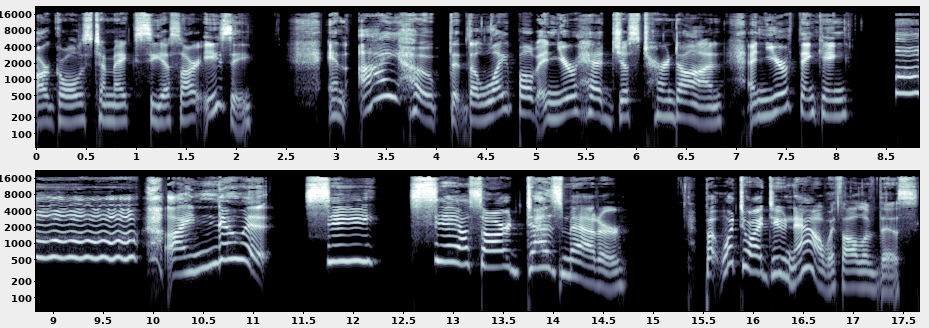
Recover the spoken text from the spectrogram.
Our goal is to make CSR easy. And I hope that the light bulb in your head just turned on and you're thinking, oh, I knew it. See, CSR does matter. But what do I do now with all of this?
